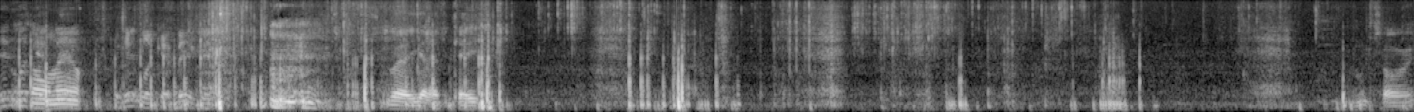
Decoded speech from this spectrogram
Didn't look on that now. big. It didn't look that big, did it? Well, you gotta have the case. I'm sorry.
